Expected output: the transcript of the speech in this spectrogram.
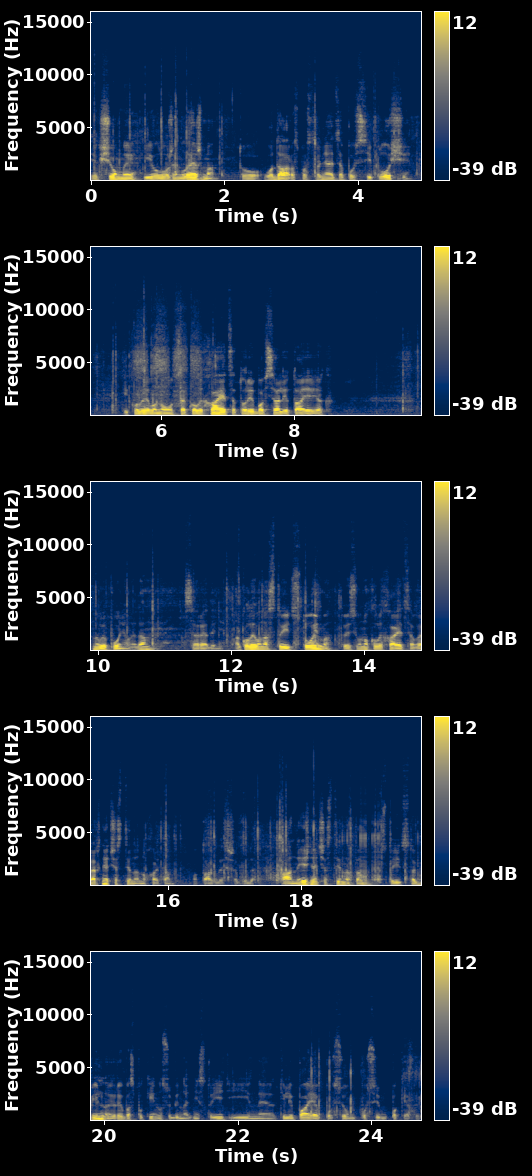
якщо ми її ложимо лежма, то вода розпространяється по всій площі. І коли воно це колихається, то риба вся літає як Ну, ви поняли, да? Всередині. А коли вона стоїть стойма, тобто воно колихається верхня частина, ну хай там отак десь ще буде. А нижня частина там стоїть стабільно, і риба спокійно собі на дні стоїть і не тіліпає по всьому по всьому пакетові.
